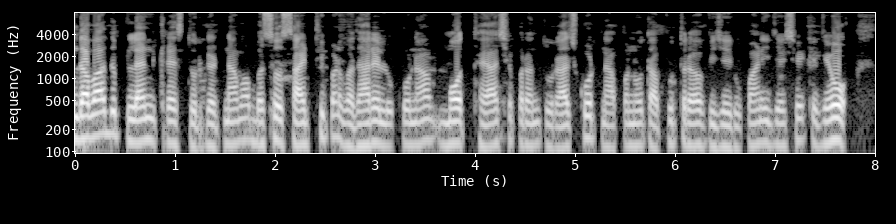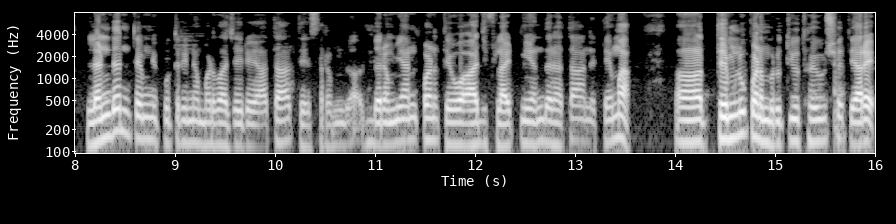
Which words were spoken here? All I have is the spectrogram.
અમદાવાદ પ્લેન ક્રેશ દુર્ઘટનામાં બસો સાઠથી પણ વધારે લોકોના મોત થયા છે, પરંતુ રાજકોટના પનોતા પુત્ર વિજય રૂપાણી જે છે કે જેઓ લંડન તેમની પુત્રીને મળવા જઈ રહ્યા હતા, તે દરમિયાન પણ તેઓ આજ ફ્લાઇટની અંદર હતા અને તેમાં તેમનું પણ મૃત્યુ થયું છે. ત્યારે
